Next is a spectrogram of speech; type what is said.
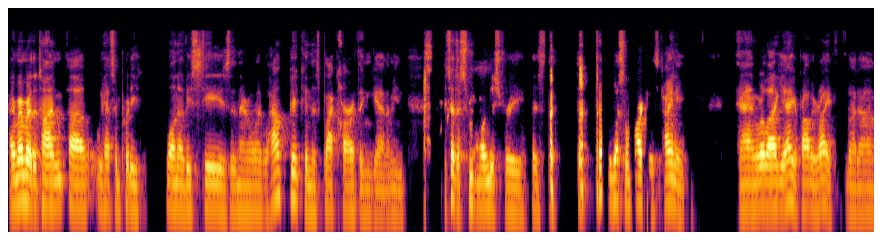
I remember at the time uh, we had some pretty well-known VCs, and they were like, "Well, how big can this black car thing get?" I mean, it's such a small industry. There's the, the total market is tiny, and we're like, "Yeah, you're probably right." But uh,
